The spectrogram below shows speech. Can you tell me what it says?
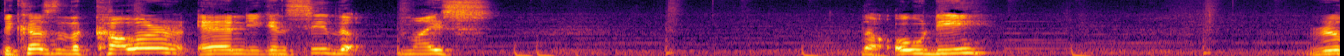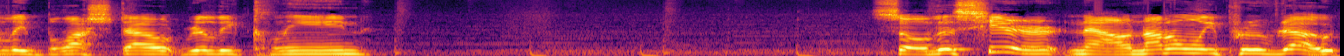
because of the color, and you can see the nice the OD really blushed out, really clean. So this here now not only proved out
